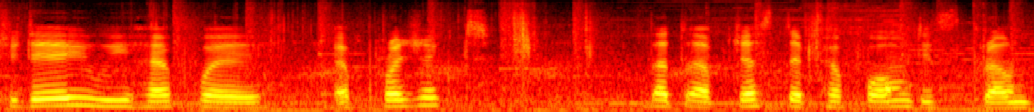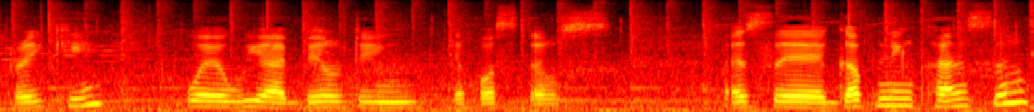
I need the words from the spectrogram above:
Today we have a, a project that I've just uh, performed its groundbreaking where we are building the hostels. As the governing council,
